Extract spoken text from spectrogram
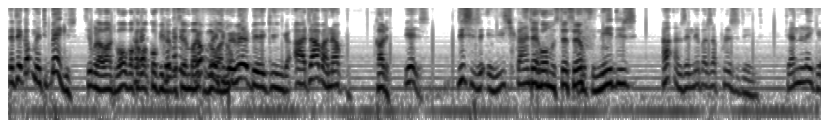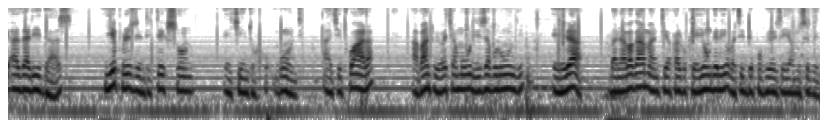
that the government begs. Sibula abantu babubaka bwa covid obusembayo tuve government wano webebeginga ate abanaku. Kale. Yes this is a rich country stay home stay that safe needs ah, nze nebaza president. Ti unlike other leaders. Ye president takes on ekintu gundi. Akitwala abantu bebakyamuwuliriza bulungi era bano abagamba nti akalulu keyongereyo batidde popularity ya museveni.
